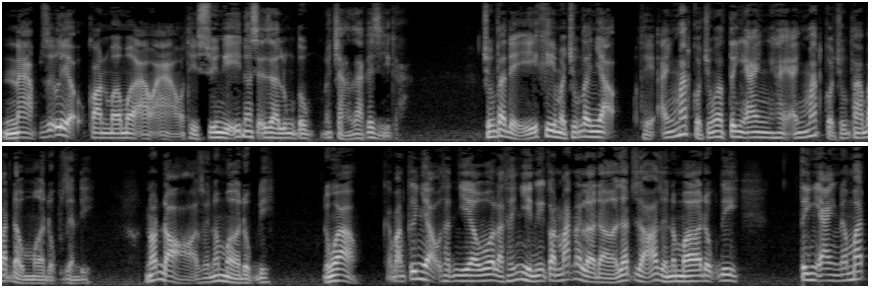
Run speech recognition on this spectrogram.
Nạp dữ liệu còn mờ mờ ảo ảo thì suy nghĩ nó sẽ ra lung tung, nó chẳng ra cái gì cả. Chúng ta để ý khi mà chúng ta nhậu thì ánh mắt của chúng ta tinh anh hay ánh mắt của chúng ta bắt đầu mờ đục dần đi. Nó đỏ rồi nó mờ đục đi. Đúng không? Các bạn cứ nhậu thật nhiều vô là thấy nhìn cái con mắt nó lờ đờ rất rõ rồi nó mờ đục đi. Tinh anh nó mất.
